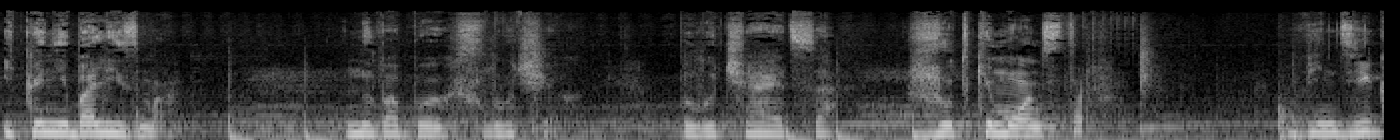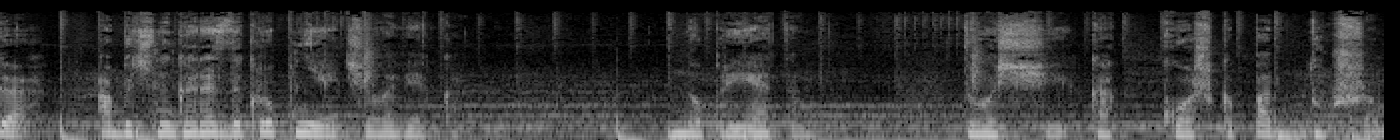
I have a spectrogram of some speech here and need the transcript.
и каннибализма. Но в обоих случаях получается жуткий монстр. Виндиго обычно гораздо крупнее человека, но при этом тощий, как кошка под душем.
